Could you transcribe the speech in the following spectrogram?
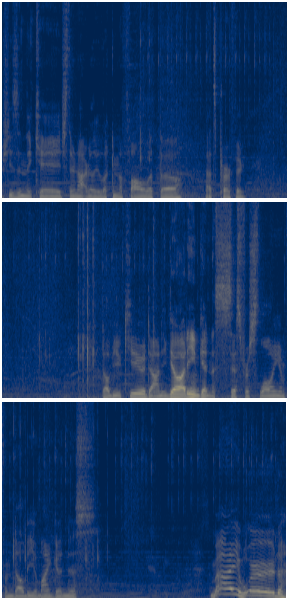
She's in the cage. They're not really looking to follow it, though. That's perfect. WQ, down you go. I didn't even get an assist for slowing him from W. My goodness. My word.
